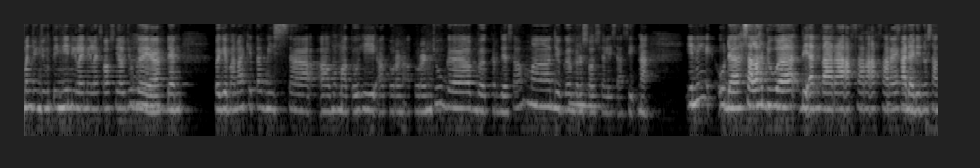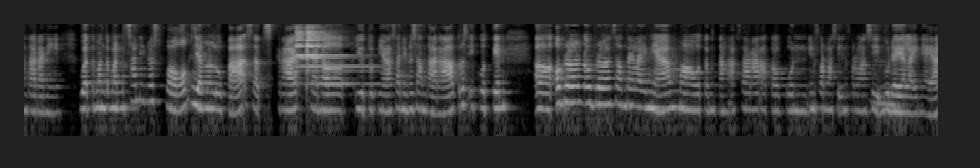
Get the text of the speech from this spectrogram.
menjunjung tinggi nilai-nilai sosial juga Hmm. ya dan bagaimana kita bisa uh, mematuhi aturan-aturan juga, bekerja sama, juga Hmm. bersosialisasi. Nah, ini udah salah dua di antara aksara-aksara yang ada di Nusantara nih. Buat teman-teman Sandinus Folk, jangan lupa subscribe channel YouTube-nya Sandi Nusantara, terus ikutin uh, obrolan-obrolan santai lainnya, mau tentang aksara ataupun informasi-informasi Hmm. budaya lainnya ya.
